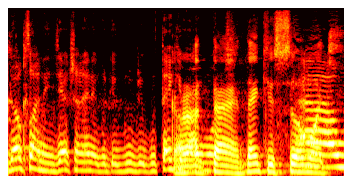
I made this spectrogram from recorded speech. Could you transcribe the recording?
doctor and injection and they go dey groove dey go thank you very much. thank you so much. Um,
